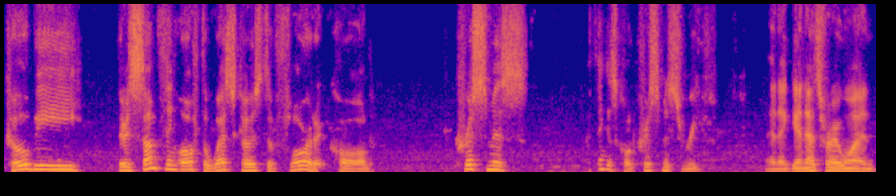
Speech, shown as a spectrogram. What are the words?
Kobee. There's something off the west coast of Florida called Christmas. Think it's called Christmas Reef. And again, that's where I want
